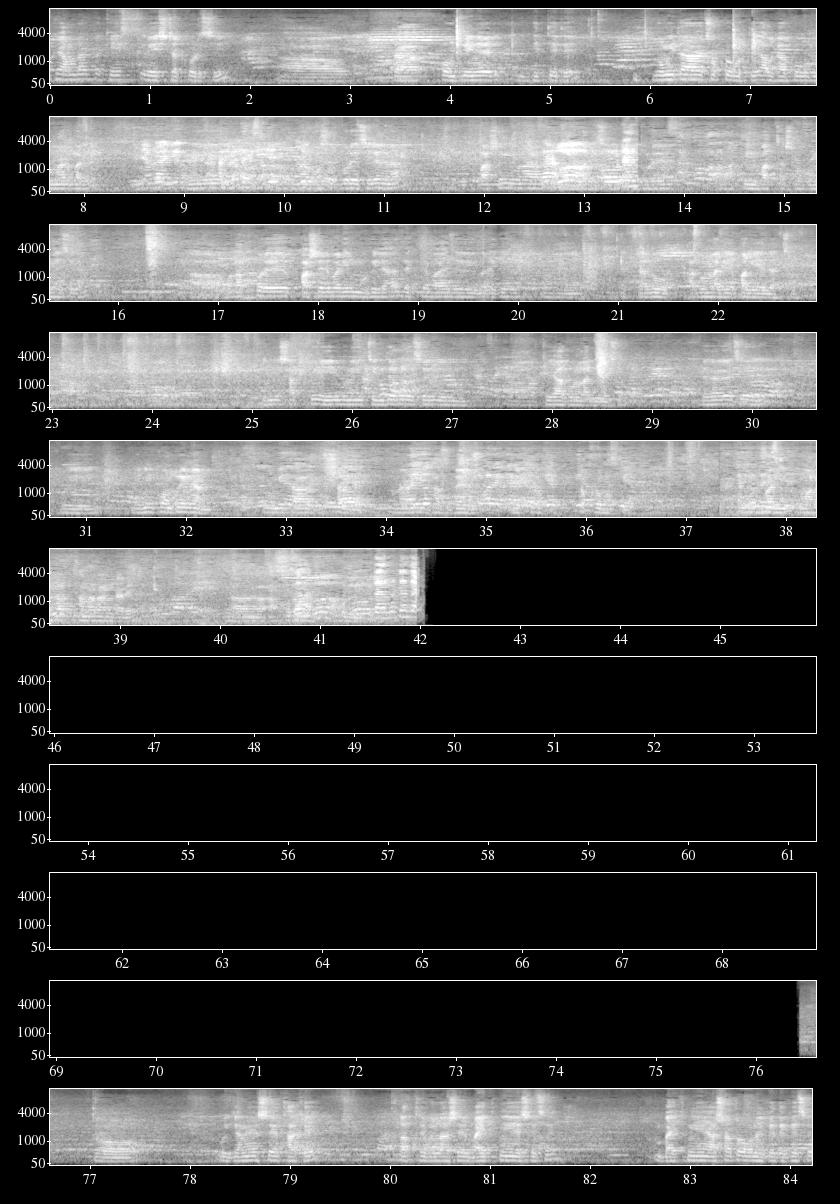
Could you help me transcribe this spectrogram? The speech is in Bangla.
সম্পর্কে আমরা একটা কেস রেজিস্টার করেছি একটা কমপ্লেনের ভিত্তিতে। নমিতা চক্রবর্তী আলকাপুর ওনার বাড়ি। বসত করেছিলেন না, পাশেই ওনার। করে ওনার তিন বাচ্চা সহ নিয়েছিলেন হঠাৎ করে পাশের বাড়ির মহিলা দেখতে পায় যে ওই বাড়িতে একটা লোক আগুন লাগিয়ে পালিয়ে যাচ্ছে। তো তিনি সাক্ষী, উনি চিনতে পেরেছেন কে আগুন লাগিয়েছে। দেখা গেছে ওই যিনি কমপ্লেনার নমিতা গোস্বামী ওনারই হাজব্যান্ড চক্রবর্তী। কুমারঘাট থানার আন্ডারে আশ্রম তো ওইখানে সে থাকে। রাত্রিবেলা সে বাইক নিয়ে এসেছে। বাইক নিয়ে আসাটাও অনেকে দেখেছে।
